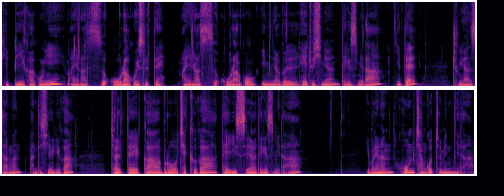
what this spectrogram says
깊이 가공이 마이너스 5라고 했을 때 마이너스 5라고 입력을 해 주시면 되겠습니다. 이때 중요한 사항은 반드시 여기가 절대값으로 체크가 돼 있어야 되겠습니다. 이번에는 홈 참고점입니다.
